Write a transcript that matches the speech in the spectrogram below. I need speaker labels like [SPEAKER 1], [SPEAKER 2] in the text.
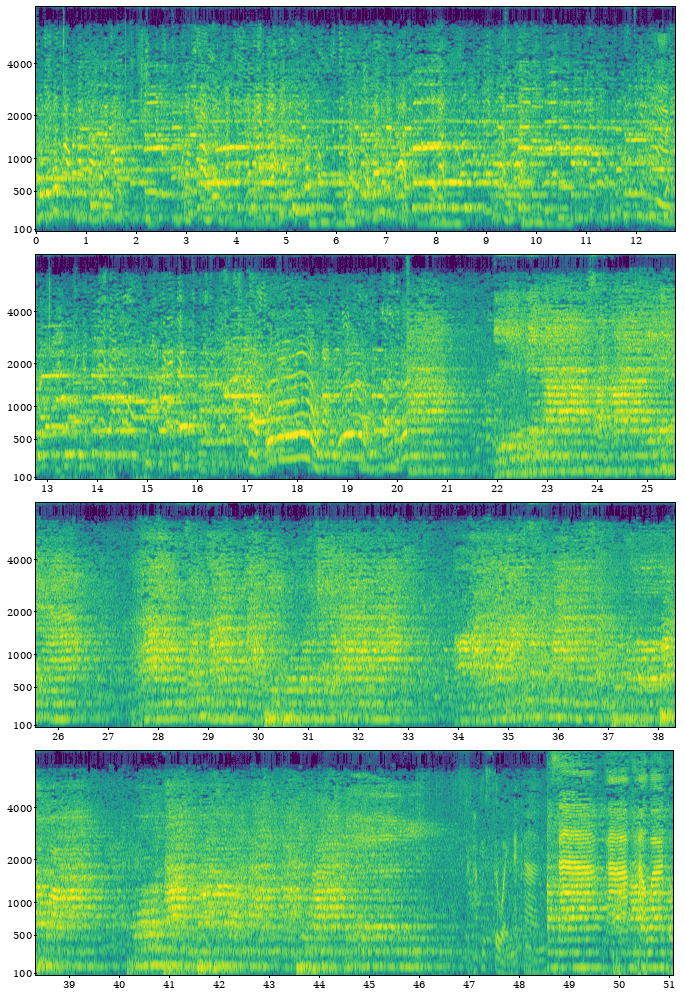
[SPEAKER 1] ครับผมเป็นผู้มาประกันหาประกันหาครับเข้าเริ่มครับหาทางหาทางแล้วทิ้งรถยกเลิกความประกันหาเดี๋ยวครับได้หม
[SPEAKER 2] สวยนะคะสาภาภาวะโต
